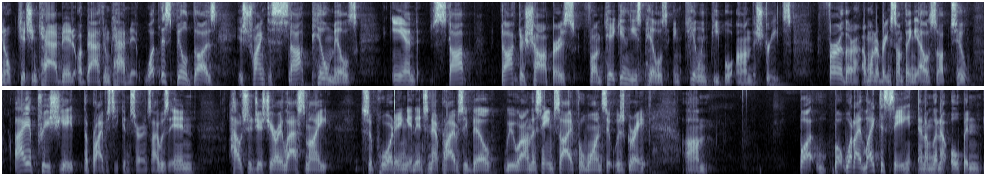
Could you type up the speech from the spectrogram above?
know, kitchen cabinet or bathroom cabinet. What this bill does is trying to stop pill mills and stop doctor shoppers from taking these pills and killing people on the streets. Further, I want to bring something else up too. I appreciate the privacy concerns. I was in House Judiciary last night supporting an internet privacy bill. We were on the same side for once. It was great. Um, but, but what I'd like to see, and I'm going to open,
